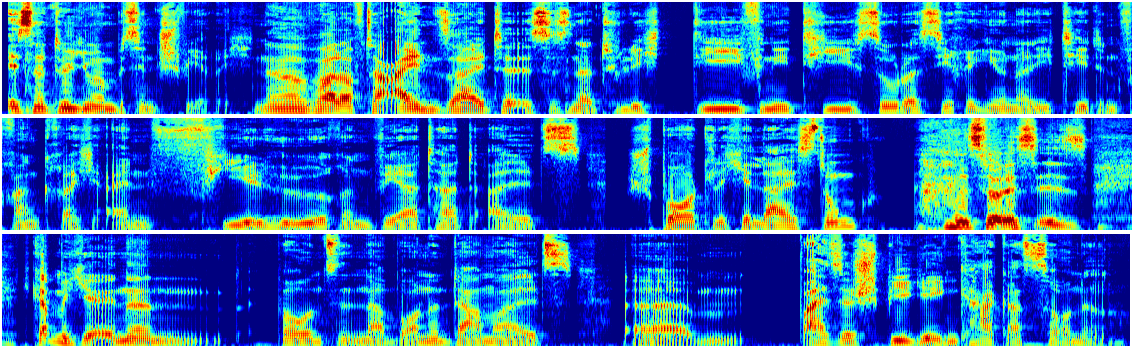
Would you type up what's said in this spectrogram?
ist natürlich immer ein bisschen schwierig, ne? Weil auf der einen Seite ist es natürlich definitiv so, dass die Regionalität in Frankreich einen viel höheren Wert hat als sportliche Leistung. Also es ist, ich kann mich erinnern, bei uns in Narbonne damals, ähm, also das Spiel gegen Carcassonne.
